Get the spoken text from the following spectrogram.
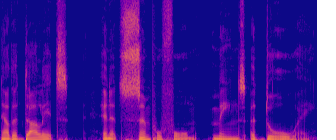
Now, the Dalet, in its simple form, means a doorway.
